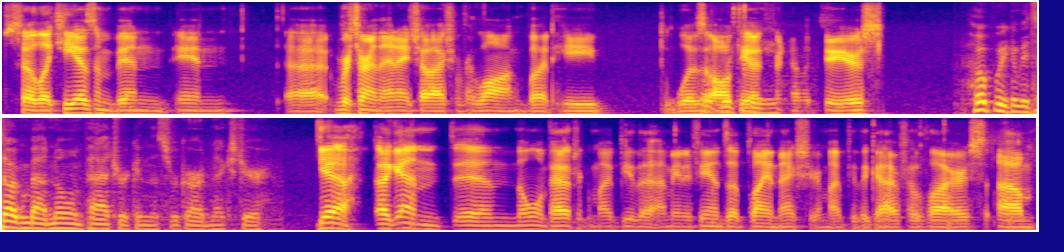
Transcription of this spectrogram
So like he hasn't been in uh, return to NHL action for long, but he was But off the ice for another two years. Hope we can be talking about Nolan Patrick in this regard next year. Yeah, again, uh, Nolan Patrick might be the. I mean, if he ends up playing next year, might be the guy for the Flyers. Um,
